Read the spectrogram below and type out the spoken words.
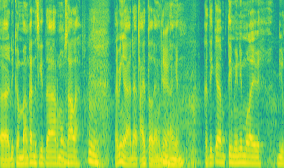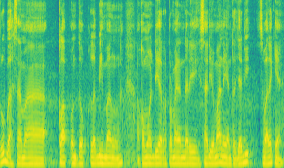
eh, dikembangkan di sekitar Mo Salah. Tapi nggak ada title yang dimenangin. Ketika tim ini mulai dirubah sama Klopp untuk lebih mengakomodir permainan dari Sadio Mane yang terjadi sebaliknya.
